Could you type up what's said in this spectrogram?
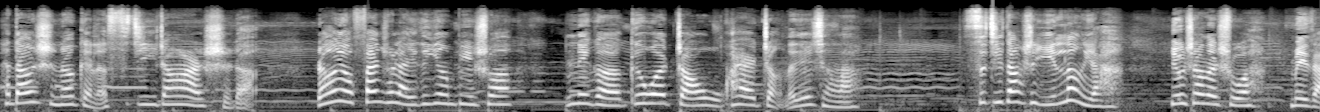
他当时呢给了司机一张二十的，然后又翻出来一个硬币说：“那个给我找五块整的就行了。”司机当时一愣呀，忧伤的说：“妹子，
